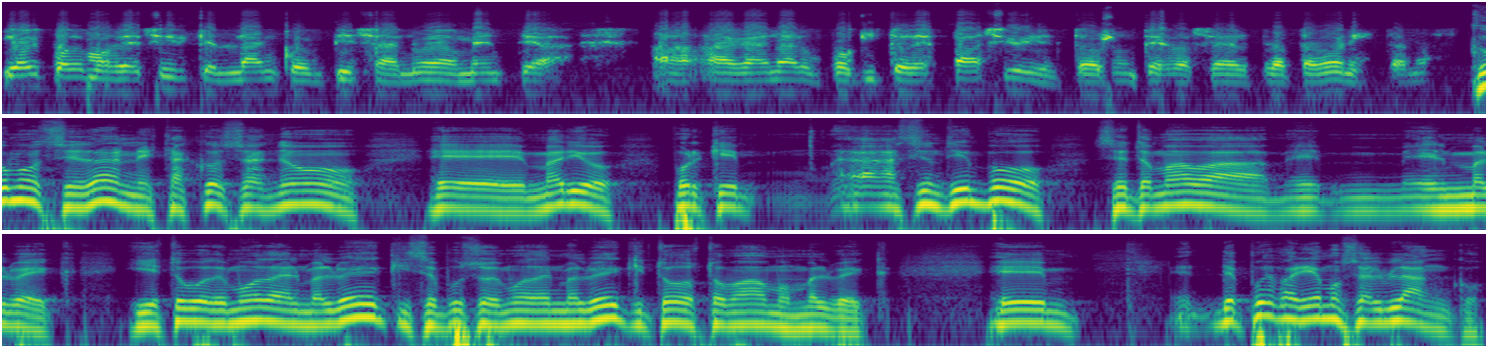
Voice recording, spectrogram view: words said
y hoy podemos decir que el blanco empieza nuevamente a, a, ganar un poquito de espacio y el torrontés va a ser protagonista. ¿no? ¿Cómo se dan estas cosas, no, eh, Mario? Porque hace un tiempo se tomaba eh, el Malbec y estuvo de moda el Malbec y se puso de moda el Malbec y todos tomábamos Malbec. Eh, Después variamos al blanco,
